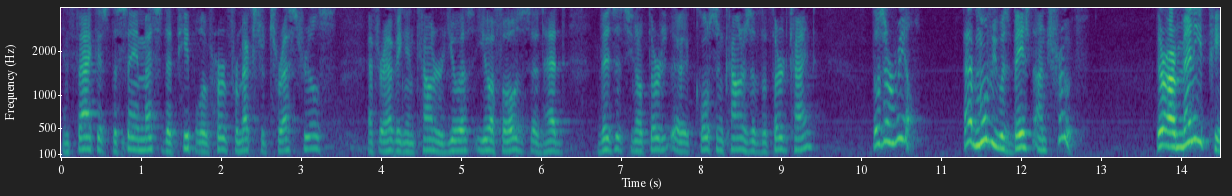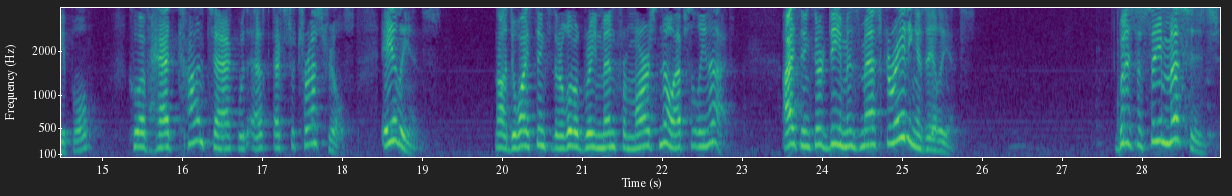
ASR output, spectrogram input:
In fact, it's the same message that people have heard from extraterrestrials after having encountered UFOs and had visits, you know, third, uh, close encounters of the third kind. Those are real. That movie was based on truth. There are many people who have had contact with extraterrestrials, aliens. Now, do I think that they're little green men from Mars? No, absolutely not. I think they're demons masquerading as aliens. But it's the same message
